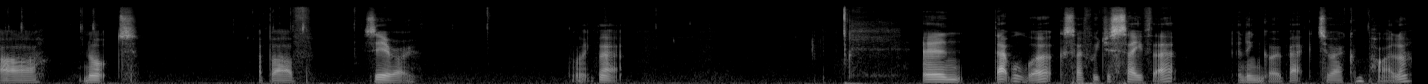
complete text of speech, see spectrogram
are not above zero like that. And that will work so if we just save that and then go back to our compiler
